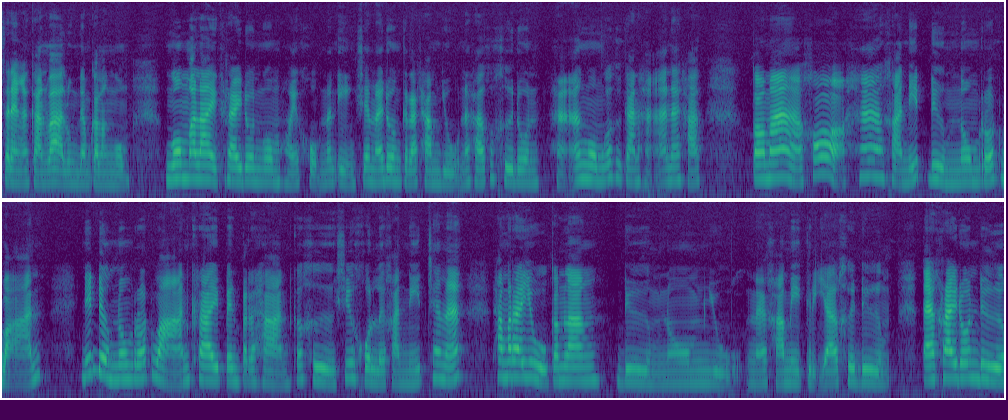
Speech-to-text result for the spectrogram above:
แสดงอาการว่าลุงดำกำลังงม งมอะไรใครโดนงมหอยขมนั่นเองใช่ไหมโดนกระทำอยู่นะคะ ก็คือโดนหางมก็คือการหานะคะ ต่อมาข้อ 5 ค่ะนิดดื่มนมรสหวาน นิดดื่มนมรสหวานใครเป็นประธานก็คือชื่อคนเลยค่ะนิดใช่ไหมทำอะไรอยู่กำลังดื่มนมอยู่นะคะมีกริยาคือดื่ม แต่ใครโดนดื่ม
